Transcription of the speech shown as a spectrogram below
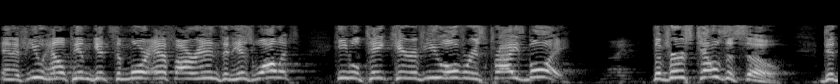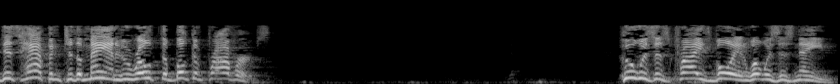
And if you help him get some more FRNs in his wallet, he will take care of you over his prize boy. Right. The verse tells us so. Did this happen to the man who wrote the book of Proverbs? Who was his prize boy and what was his name?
